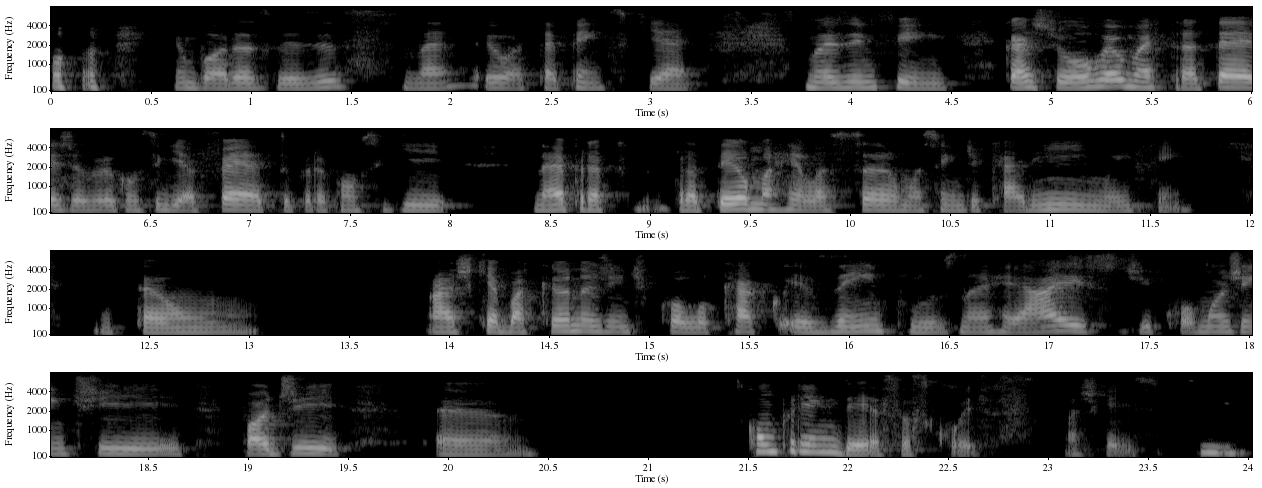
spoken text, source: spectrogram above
embora às vezes, né, eu até pense que é. Mas, enfim, cachorro é uma estratégia para conseguir afeto, para conseguir, né, para ter uma relação, assim, de carinho, enfim. Então, acho que é bacana a gente colocar exemplos né, reais de como a gente pode é, compreender essas coisas. Acho que é isso. Sim.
